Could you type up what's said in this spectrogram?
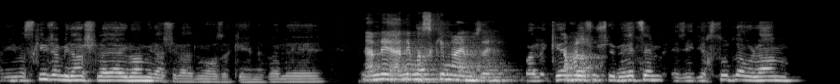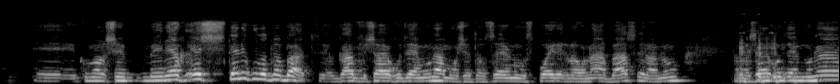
אני מסכים שהמילה אשליה היא לא המילה של האדמו"ר הזקן, אבל... אה, אני, אני מסכימה עם זה. אבל כן אבל... משהו שבעצם איזו התייחסות לעולם, אה, כלומר שבעיני, יש שתי נקודות מבט, אגב, שער איכות האמונה, משה, אתה עושה לנו ספוילר לעונה הבאה שלנו, אבל שער איכות האמונה,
